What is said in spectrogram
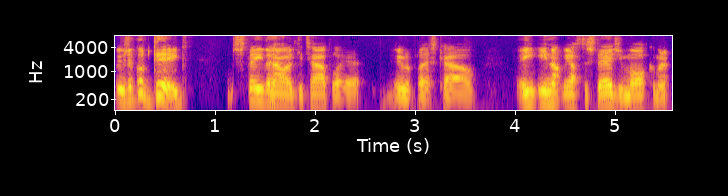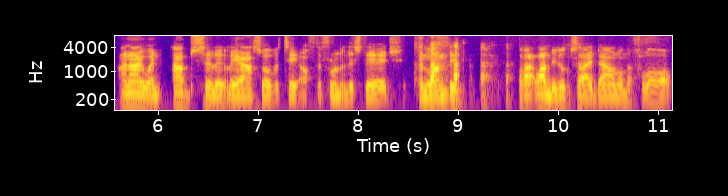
It was a good gig. Stephen, our guitar player, who replaced Carl, he, he knocked me off the stage in Morecambe, and- and I went absolutely ass over tit off the front of the stage and landed like landed upside down on the floor.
